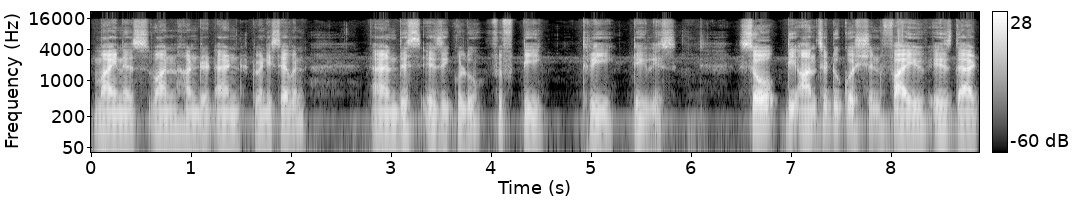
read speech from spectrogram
minus 127 and this is equal to 53 degrees. So the answer to question 5 is that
